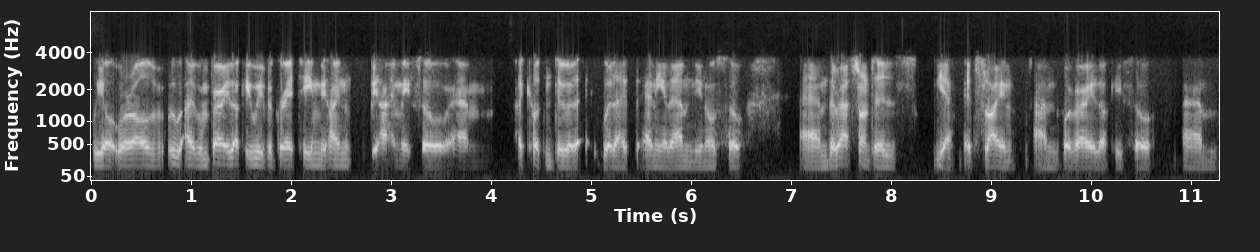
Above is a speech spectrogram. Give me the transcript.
we all, we're all I'm very lucky. We have a great team behind behind me, so um, I couldn't do it without any of them. You know, so um, the restaurant is yeah, it's flying, and we're very lucky. So um,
